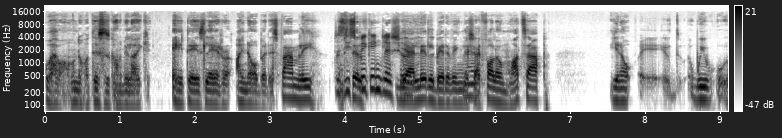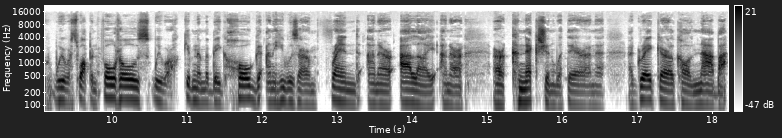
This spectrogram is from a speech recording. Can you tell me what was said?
wow, I wonder what this is going to be like. Eight days later, I know about his family. Does I'm he speak English, or- Yeah, a little bit of English. Yeah. I follow him WhatsApp. You know, we we were swapping photos. We were giving him a big hug, and he was our friend and our ally and our our connection with there. And a, a great girl called Naba,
